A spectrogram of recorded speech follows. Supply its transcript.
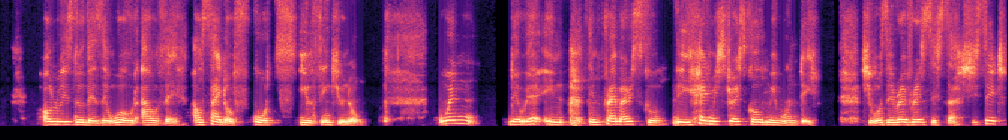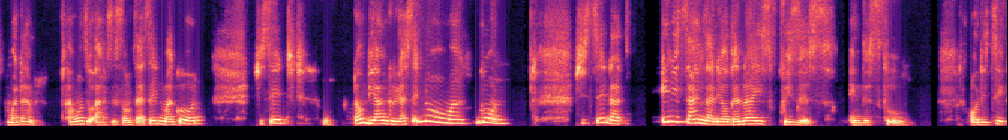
always know there's a world out there outside of what you think you know. When they were in, in primary school, the headmistress called me one day she was a reverend sister. She said, Madam, I want to ask you something. I said, Ma, go on. She said, Don't be angry. I said, No, ma, go on. She said that anytime that they organize quizzes in the school or they take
